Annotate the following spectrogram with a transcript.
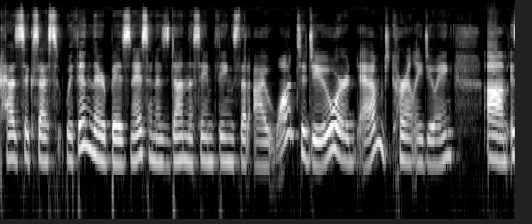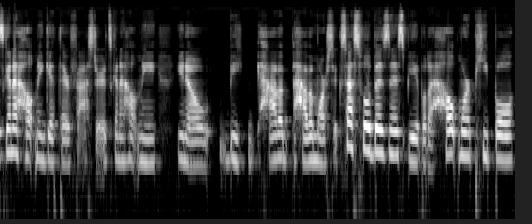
has success within their business and has done the same things that I want to do or am currently doing um, is going to help me get there faster. It's going to help me, you know, be have a have a more successful business, be able to help more people.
